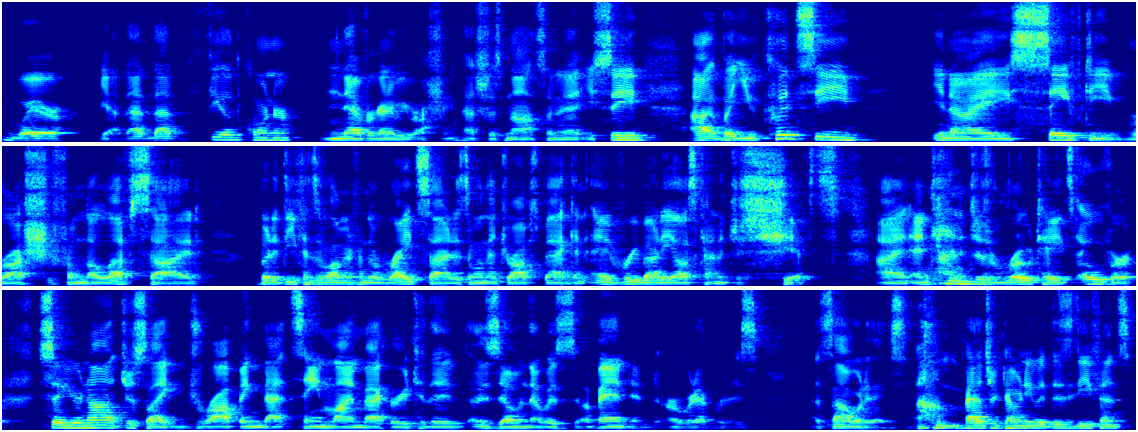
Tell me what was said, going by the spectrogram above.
where, yeah, that, that field corner, never going to be rushing. That's just not something that you see. Uh, but you could see, you know, a safety rush from the left side, but a defensive lineman from the right side is the one that drops back and everybody else kind of just shifts. Uh, and, and kind of just rotates over. So you're not just like dropping that same linebacker into the zone that was abandoned or whatever it is. That's not what it is. Um, Patrick Toney with his defense,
